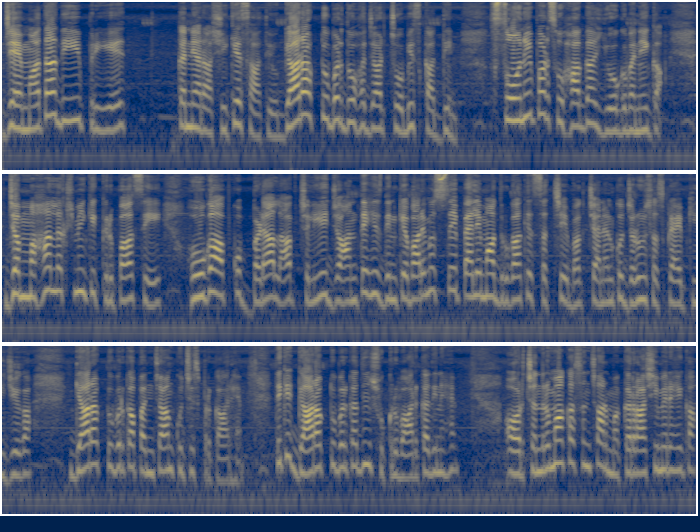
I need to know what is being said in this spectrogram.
जय माता दी प्रिय कन्या राशि के साथियों 11 अक्टूबर 2024 का दिन सोने पर सुहागा योग बनेगा। जब महालक्ष्मी की कृपा से होगा आपको बड़ा लाभ। चलिए जानते हैं इस दिन के बारे में। उससे पहले माँ दुर्गा के सच्चे भक्त चैनल को ज़रूर सब्सक्राइब कीजिएगा। 11 अक्टूबर का पंचांग कुछ इस प्रकार है। देखिए 11 अक्टूबर का दिन शुक्रवार का दिन है और चंद्रमा का संचार मकर राशि में रहेगा।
